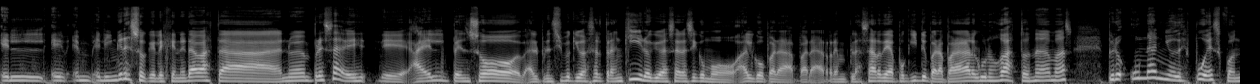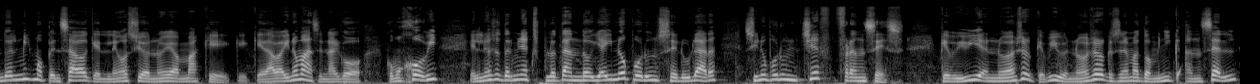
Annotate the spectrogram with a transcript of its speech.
el, el- el ingreso que le generaba esta nueva empresa, eh, a él pensó al principio que iba a ser tranquilo, que iba a ser así como algo para, para reemplazar de a poquito y para pagar algunos gastos nada más. Pero un año después, cuando él mismo pensaba que el negocio no iba más que, que quedaba ahí nomás, en algo como hobby, el negocio termina explotando y ahí no por un celular, sino por un chef francés que vivía en Nueva York, que vive en Nueva York, que se llama Dominique Ansel,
